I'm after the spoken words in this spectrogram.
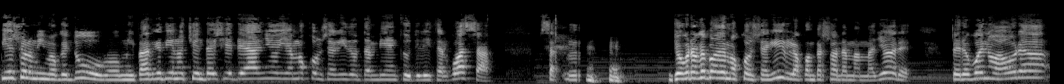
pienso lo mismo que tú, mi padre tiene 87 años y hemos conseguido también que utilice el WhatsApp. Yo creo que podemos conseguirlo con personas más mayores, pero bueno, ahora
